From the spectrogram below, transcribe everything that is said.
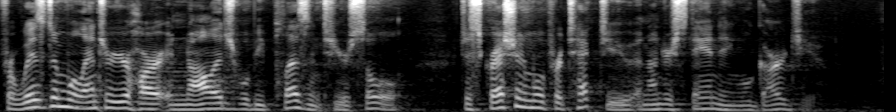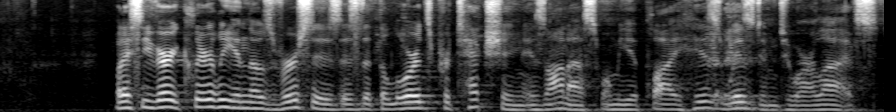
For wisdom will enter your heart, and knowledge will be pleasant to your soul. Discretion will protect you, and understanding will guard you. What I see very clearly in those verses is that the Lord's protection is on us when we apply His wisdom to our lives.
